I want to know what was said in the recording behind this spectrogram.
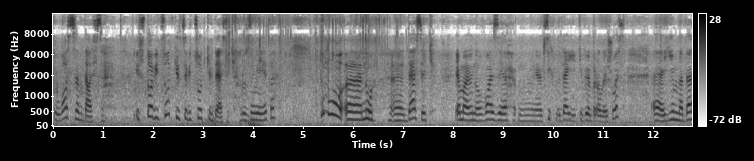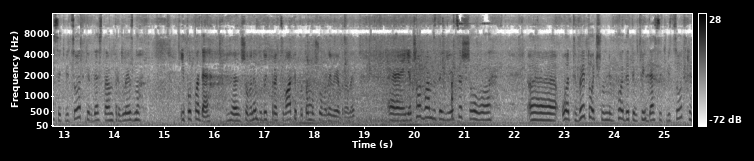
то у вас це вдасться. І 100% це відсотків 10, розумієте? Тому е, ну, е, 10 я маю на увазі всіх людей, які вибрали щось, е, їм на 10% десь там приблизно і попаде, е, що вони будуть працювати по тому, що вони вибрали. Е, Якщо вам здається, що е, от ви точно не входите в тих 10%,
